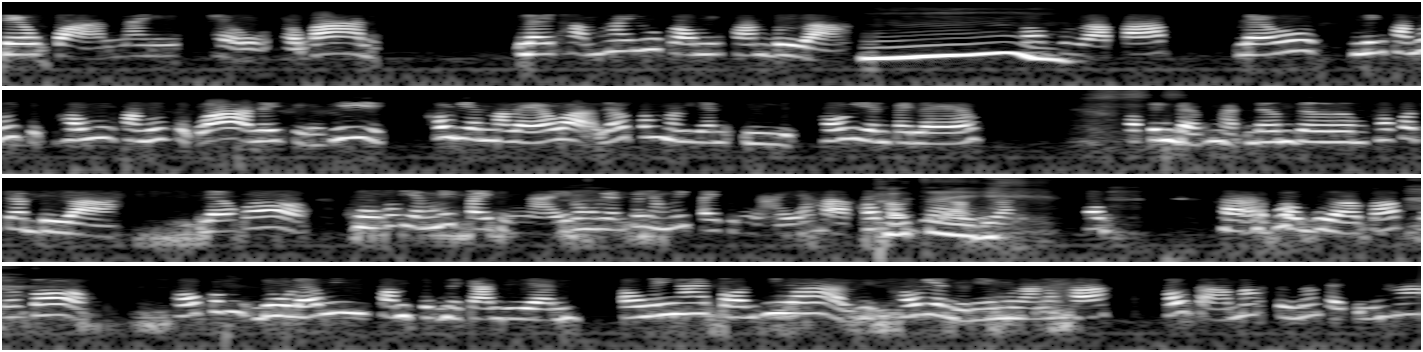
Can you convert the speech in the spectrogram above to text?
เร็วกว่าในแถวแถวบ้าน เลยทำให้ลูกเรามีความเบื่ออืมพอเบื่อปั๊บแล้วมีความรู้สึกเขามีความรู้สึกว่าในสิ่งที่เขาเรียนมาแล้วอะ แล้วต้องมาเรียนอีกเขาเรียนไปแล้ว พอเป็นแบบหัดเดิมๆเขาก็จะเบื่อ แล้วก็ครูก็ยังไม่ไปถึงไหนโรงเรียนก็ยังไม่ไปถึงไหนอะค่ะเขาก็เข้าใจเบื่อเบื่อพอค่ะพอเบื่อปั๊บแล้วก็เขาก็ดูแล้วไม่มีความสุขในการเรียน เอาง่ายๆตอนที่ว่าเขาเรียนอยู่ในเมืองนะคะเขาสามารถตื่นตั้งแต่ตีห้า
